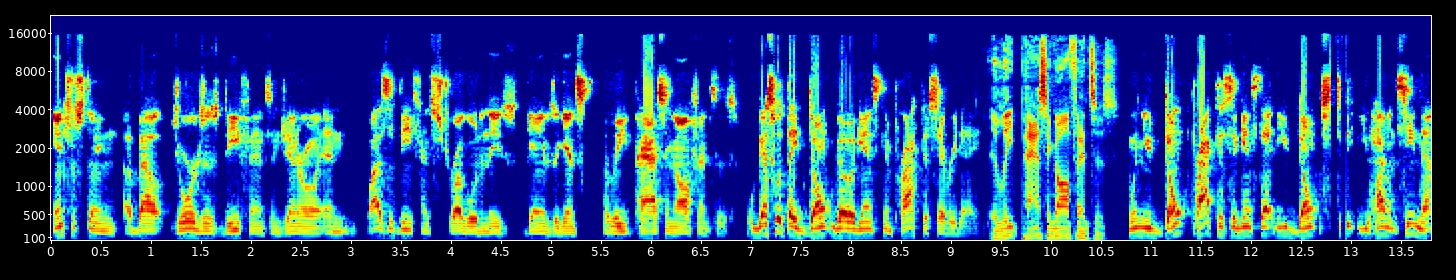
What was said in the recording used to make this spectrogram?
interesting about Georgia's defense in general, and why has the defense struggled in these games against elite passing offenses? Well, guess what they don't go against in practice every day? Elite passing offenses. When you don't practice against that, you don't see, you haven't seen that,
